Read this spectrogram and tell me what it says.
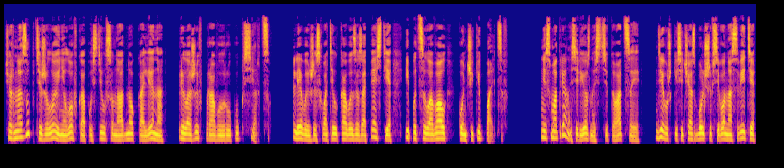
Чернозуб тяжело и неловко опустился на одно колено, приложив правую руку к сердцу. Левый же схватил Кавы за запястье и поцеловал кончики пальцев. Несмотря на серьезность ситуации, девушке сейчас больше всего на свете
